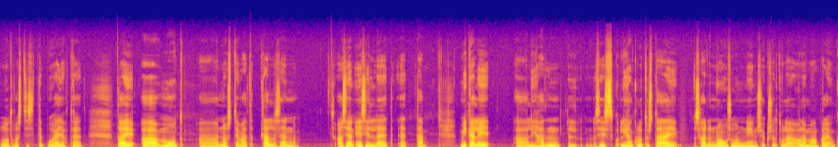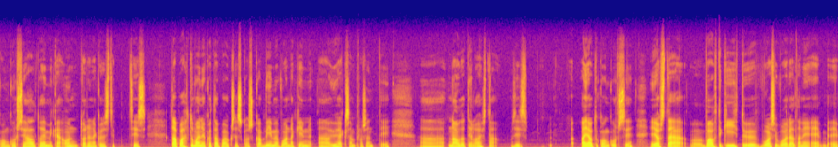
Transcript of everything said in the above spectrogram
luultavasti sitten puheenjohtajat tai äh, muut äh, nostivat tällaisen asian esille, että, mikäli äh, lihan, siis lihankulutusta ei saada nousuun, niin syksyllä tulee olemaan paljon konkurssiaaltoja, mikä on todennäköisesti siis tapahtuvan joka tapauksessa, koska viime vuonnakin äh, 9 prosenttia äh, nautatiloista siis ajautui konkurssiin. Ja jos tämä vauhti kiihtyy vuosi vuodelta, niin ei, ei,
